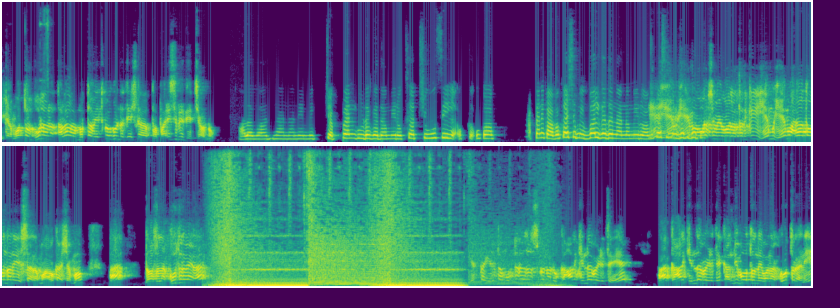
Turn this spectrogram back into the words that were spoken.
ఇక్కడ మొత్తం ఊళ్ళో తల మొత్తం ఎత్తుకోకుండా చేసిన పరిస్థితి తెచ్చావు నువ్వు. అలా కాదు నాన్న నేను మీకు చెప్పాను కూడా కదా మీరు ఒకసారి చూసి ఒక- తనకు అవకాశం ఇవ్వాలి కదా నాన్న మీరు అవకాశం అవకాశం ఇవ్వాలి అతనికి? ఏం ఏం అర్హత ఉందని ఇస్తారమ్మా అవకాశము? అసలు నా కూతురువేనా? పెడితే ఆ కాలు కింద పెడితే కందిపోతుందేమో నా కూతురని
